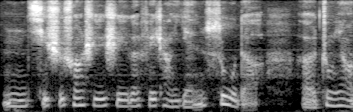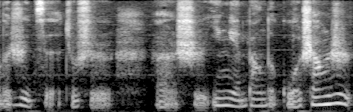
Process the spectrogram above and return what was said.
嗯，其实双十一是一个非常严肃的、呃重要的日子，就是呃是英联邦的国殇日，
